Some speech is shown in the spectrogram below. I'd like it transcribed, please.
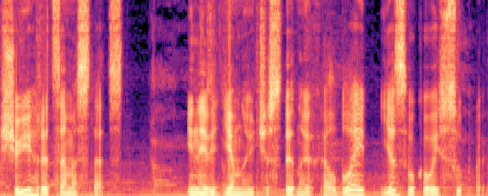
що ігри це мистецтво і невід'ємною частиною Hellblade є звуковий супровід.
